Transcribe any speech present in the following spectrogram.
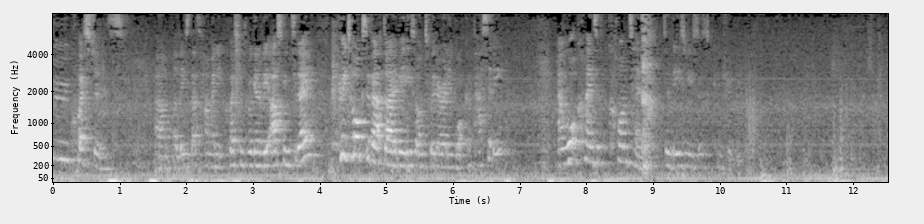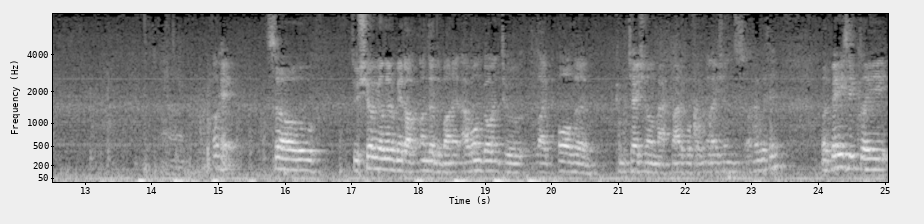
two questions um, at least that's how many questions we're going to be asking today. Who talks about diabetes on Twitter and in what capacity? And what kinds of content do these users contribute? Uh, okay, so to show you a little bit of under the bonnet, I won't go into like all the computational mathematical formulations of everything. But basically,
